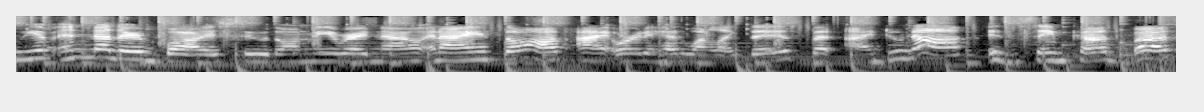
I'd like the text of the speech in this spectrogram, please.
We have another bodysuit on me right now and I thought I already had one like this but I do not. It's the same cut but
